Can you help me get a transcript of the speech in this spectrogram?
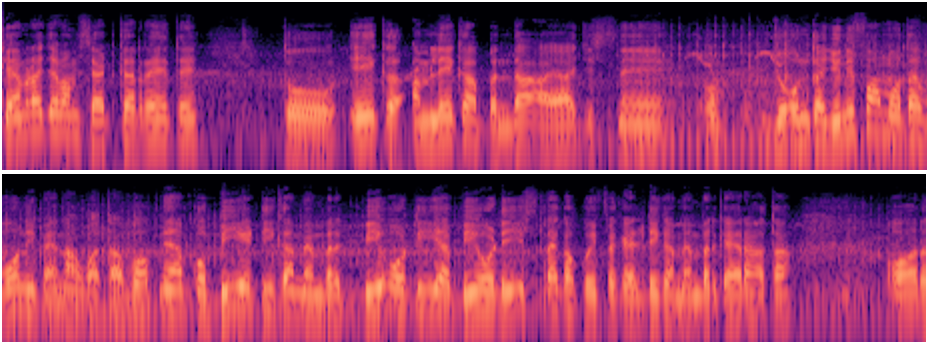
कैमरा जब हम सेट कर रहे थे तो एक अमले का बंदा आया जिसने, जो उनका यूनिफॉर्म होता है वो नहीं पहना हुआ था। वो अपने आप को बीएटी का मेंबर बीओटी या बीओडी इस तरह का कोई फैकल्टी का मेंबर कह रहा था और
